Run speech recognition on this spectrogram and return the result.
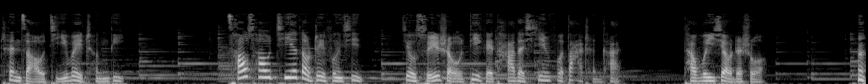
趁早即位称帝。曹操接到这封信，就随手递给他的心腹大臣看，他微笑着说：“哼，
